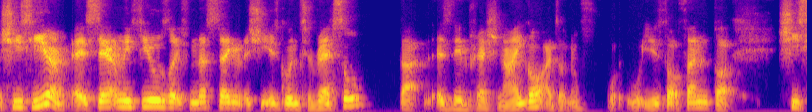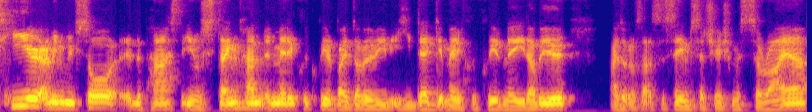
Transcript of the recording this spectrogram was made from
she's here. It certainly feels like from this segment that she is going to wrestle. That is the impression I got. I don't know what, what you thought, Finn, but she's here. I mean, we've saw in the past that you know Sting hadn't been medically cleared by WWE, but he did get medically cleared in AEW. I don't know if that's the same situation with Saraya.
